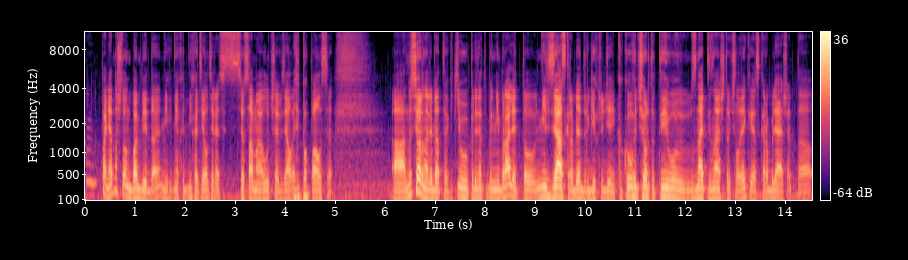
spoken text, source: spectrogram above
Ну, понятно, что он бомбит, да? Не, не, не хотел терять. Все самое лучшее взял и попался. А, ну все равно, ребята, какие бы предметы бы не брали, то нельзя оскорблять других людей. Какого черта? Ты его знать не знаешь, что человека и оскорбляешь. Это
